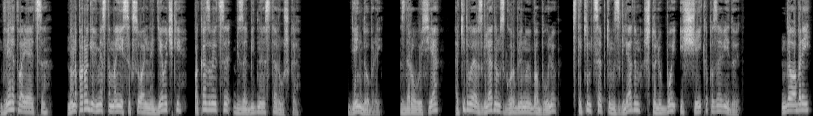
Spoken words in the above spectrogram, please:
Дверь отворяется, но на пороге вместо моей сексуальной девочки показывается безобидная старушка. «День добрый». Здороваюсь я, окидывая взглядом сгорбленную бабулю, с таким цепким взглядом, что любой ищейка позавидует. «Добрый.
